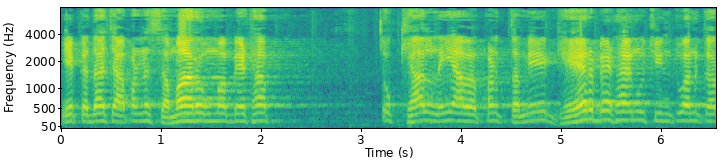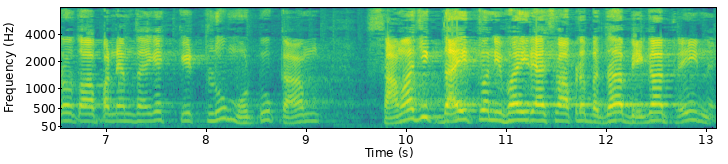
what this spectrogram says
એ કદાચ આપણને સમારોહમાં બેઠા તો ખ્યાલ નહીં આવે, પણ તમે ઘેર બેઠા એનું ચિંતન કરો તો આપણને એમ થાય કે કેટલું મોટું કામ સામાજિક દાયિત્વ નિભાવી રહ્યા છો. આપણે બધા ભેગા થઈને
